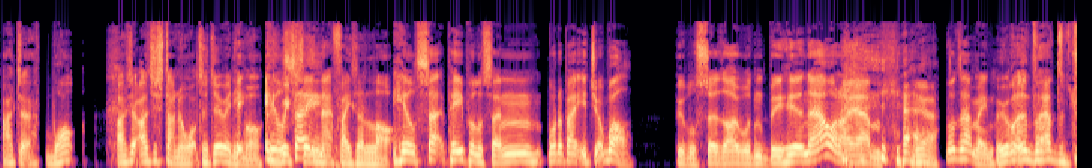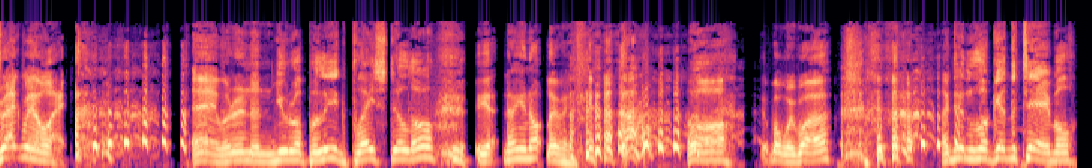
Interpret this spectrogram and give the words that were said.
I ju- what? I, I just don't know what to do anymore. He'll we've say- seen that face a lot. He'll say people will say, mm, "What about your job?" Well, people said I wouldn't be here now, and I am. yeah. What does that mean? You're going to have to drag me away. Hey, we're in an Europa League place still, though. Yeah, no, you're not, Louis. Oh, well, we were, I didn't look at the table.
